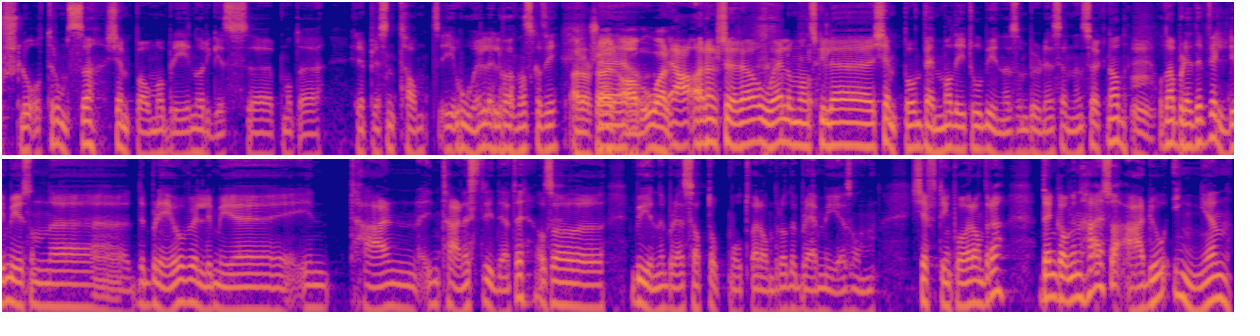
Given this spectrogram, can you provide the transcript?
Oslo og Tromsø kjempa om å bli Norges eh, på en måte representant i OL, eller hva man skal si. Arrangør av eh, OL. Ja, arrangør av OL, og man skulle kjempe om hvem av de to byene som burde sende en søknad. Mm. Og da ble det veldig mye sånn eh, Det ble jo veldig mye intern, interne stridigheter. Altså byene ble satt opp mot hverandre, og det ble mye sånn kjefting på hverandre. Den gangen her så er det jo ingen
